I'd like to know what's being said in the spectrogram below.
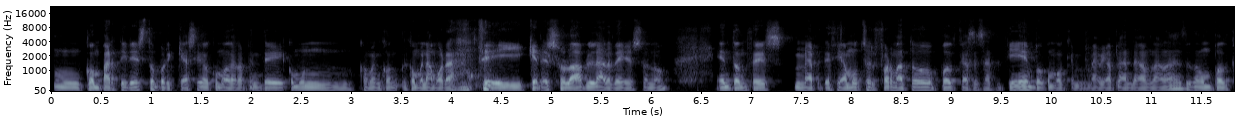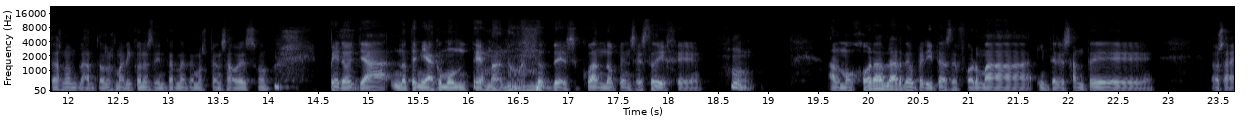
mm, compartir esto porque ha sido como de repente como, un, como, enamorarte y querer solo hablar de eso, ¿no? Entonces me apetecía mucho el formato podcast desde hace tiempo, como que me había planteado, nada, tengo un podcast, ¿no? En plan, todos los maricones de internet hemos pensado eso, pero ya no tenía como un tema, ¿no? Entonces cuando pensé esto dije, hmm, a lo mejor hablar de operitas de forma interesante o sea,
